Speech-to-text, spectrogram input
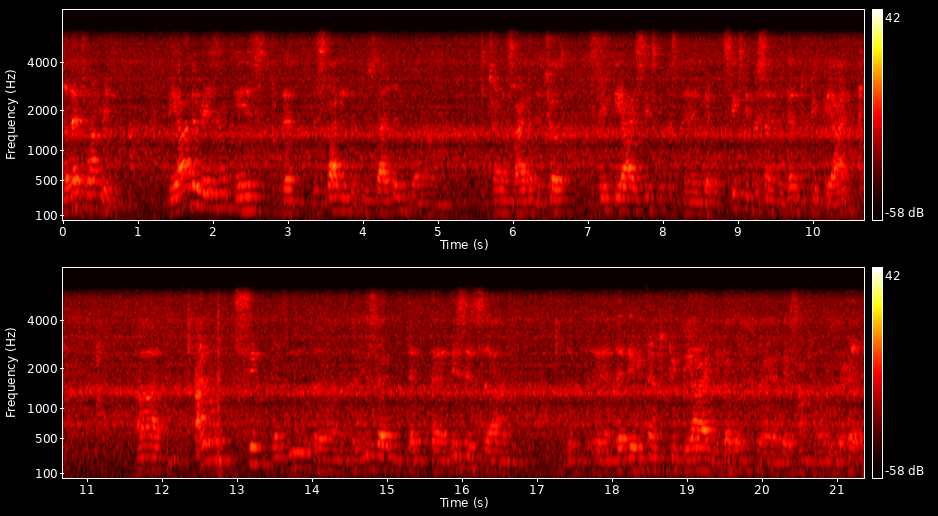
so that's one reason. The other reason is that the study that you cited, um, the German cited, that shows PPI 60%, that 60% return to PPI. Uh, I don't think, as you, uh, as you said, that uh, this is um, that, uh, that they return to PPI because of uh, there's something wrong with their heads.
